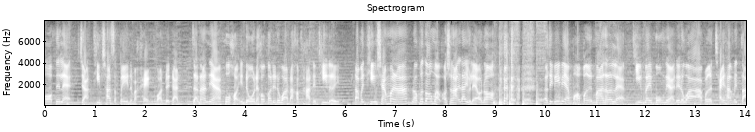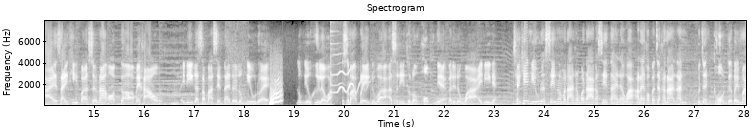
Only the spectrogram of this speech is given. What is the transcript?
ออฟนี่แหละ จากทีมชาติสเปนมาแข่งบอลด้วยกัน จากนั้นเนี่ยพวกของเอนโดเนี่ยเขาก็ได้ว่ารับคำท้าเต็มที่เลย เราเป็นทีมแชมป์มานะ เราก็ต้องแบบเอาชนะได้อยู่แล้วเนาะ แล้วทีนี้เนี่ยพอเปิดมาเท่านั้นแหละ ทีมไรมงเนี่ยได้ได้ว่าเปิดใช้ท่าไม่ตายใส่ทีมบาร์เซโลนาออฟก็ไม่เข้าอืมไอ้นี่ก็สามารถเซฟได้ด้วยลูกนิ้วด้วย ลูกนิ้วคืออะไรวะ สมาร์ทเบรกหรือว่าอัศนีทุลวงภพเนี่ยก็เรียกได้ว่าไอ้นี่เนี่ยใช้แค่นิ้วเนี่ยเซฟธรรมดาธรรมดาก็เซฟได้แล้วว่ะอะไรของมันจะขนาดนั้นมันจะโหดเกินไปไหม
